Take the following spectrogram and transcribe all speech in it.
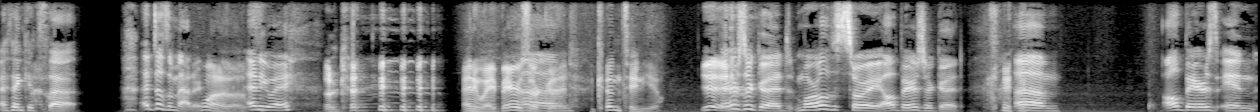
I think it's that. It doesn't matter. One of those. Anyway, okay. Anyway, bears are Um, good. Continue. yeah. bears are good. Moral of the story: all bears are good. Um, all bears in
